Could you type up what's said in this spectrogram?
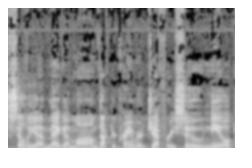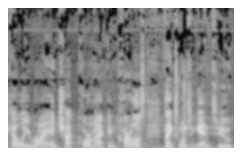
Sylvia, Mega, Mom, Dr. Kramer, Jeffrey, Sue, Neil, Kelly, Ryan, Chuck, Cormac, and Carlos. Thanks once again to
